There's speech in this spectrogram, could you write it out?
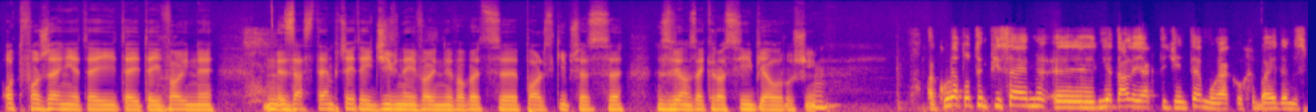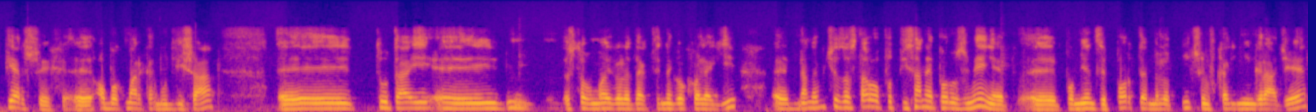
otworzenie tej, tej, tej wojny zastępczej, tej dziwnej wojny wobec e, Polski przez e, Związek Rosji i Białorusi. Akurat o tym pisałem y, nie dalej jak tydzień temu, jako chyba jeden z pierwszych y, obok Marka Budisza. Y, tutaj zresztą mojego redakcyjnego kolegi, mianowicie zostało podpisane porozumienie pomiędzy portem lotniczym w Kaliningradzie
